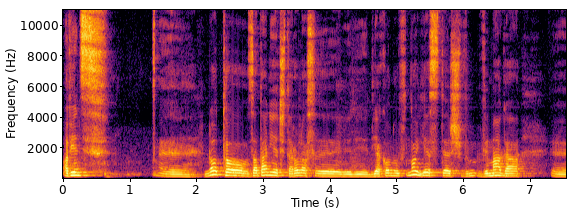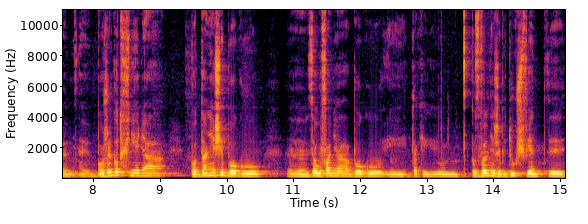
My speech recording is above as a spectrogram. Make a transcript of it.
A więc no to zadanie czy ta rola diakonów no jest też, wymaga Bożego tchnienia, poddania się Bogu, zaufania Bogu i takiego pozwolenia, żeby Duch Święty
